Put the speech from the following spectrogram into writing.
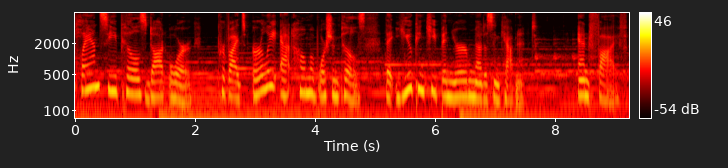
PlanCpills.org provides early at home abortion pills that you can keep in your medicine cabinet. And 5.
